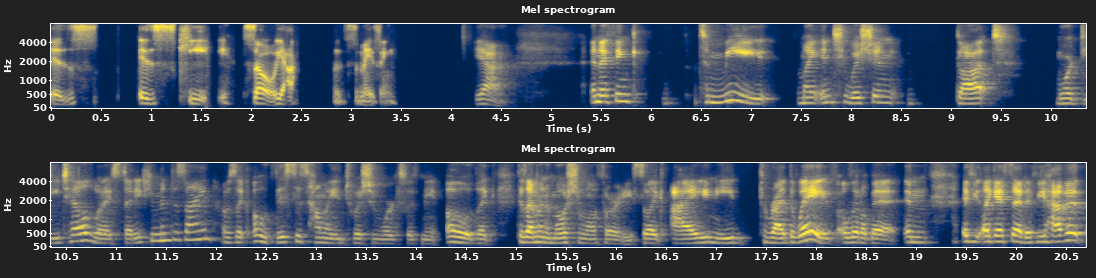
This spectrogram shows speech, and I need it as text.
is is key. So yeah, it's amazing. Yeah. And I think to me, my intuition got more detailed when I studied human design. I was like, oh, this is how my intuition works with me. Oh, like, because I'm an emotional authority. So, like, I need to ride the wave a little bit. And if you, like I said, if you haven't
